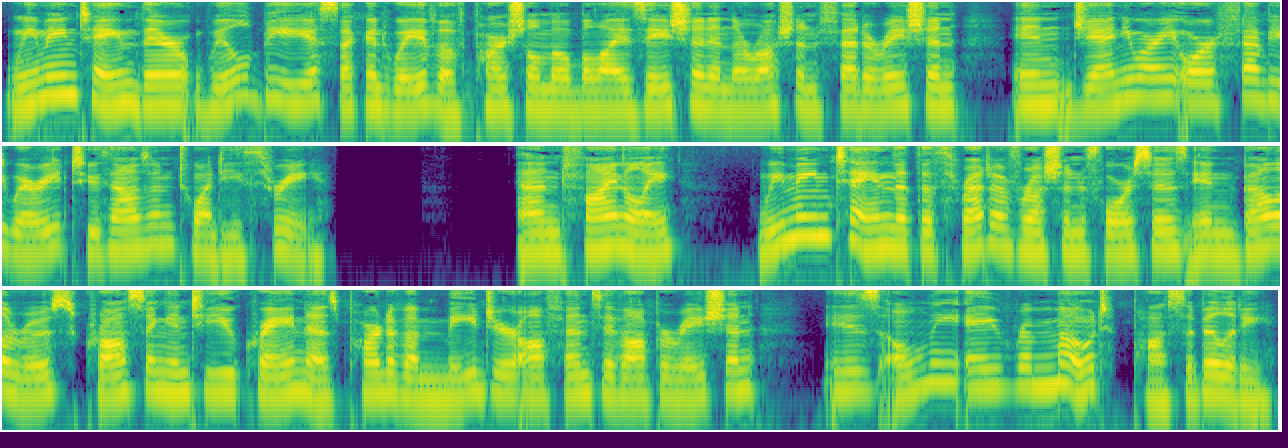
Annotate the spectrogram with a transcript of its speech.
we maintain there will be a second wave of partial mobilization in the Russian Federation in January or February 2023. And finally, we maintain that the threat of Russian forces in Belarus crossing into Ukraine as part of a major offensive operation is only a remote possibility.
